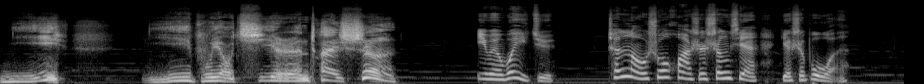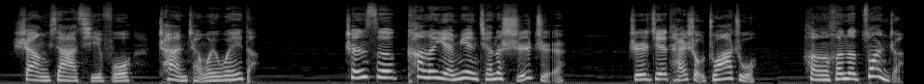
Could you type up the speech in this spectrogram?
你，你不要欺人太甚。”因为畏惧，陈老说话时声线也是不稳，上下起伏，颤颤巍巍的。陈四看了眼面前的食指，直接抬手抓住，狠狠的攥着。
